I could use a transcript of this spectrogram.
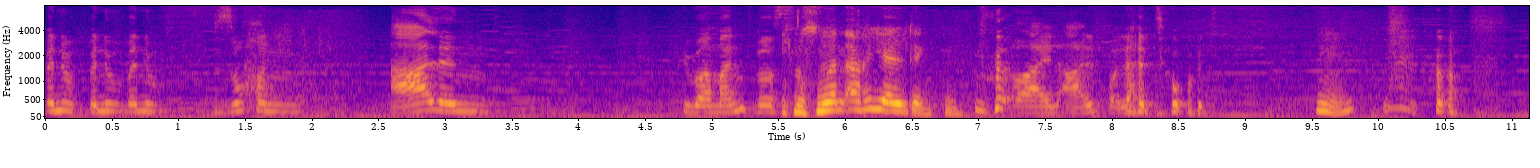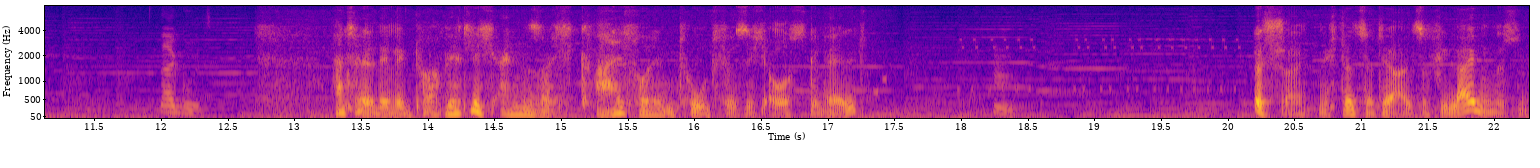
Wenn du, wenn du, wenn du so von Aalen übermannt wirst. Ich muss nur an Ariel denken. oh, ein Aal voller Tod. Hm. Na gut. Hat Herr de Victoire wirklich einen solch qualvollen Tod für sich ausgewählt? Hm. Es scheint nicht, als hätte er allzu viel leiden müssen.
